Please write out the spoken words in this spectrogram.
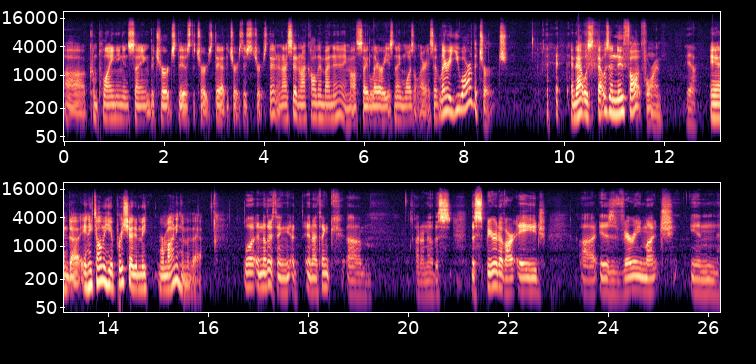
uh, complaining and saying the church this, the church that, the church this, the church that. And I said, and I called him by name. I'll say Larry. His name wasn't Larry. I said, Larry, you are the church. and that was that was a new thought for him. Yeah. And uh, and he told me he appreciated me reminding him of that. Well, another thing, and I think um, I don't know this, the spirit of our age uh, is very much in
